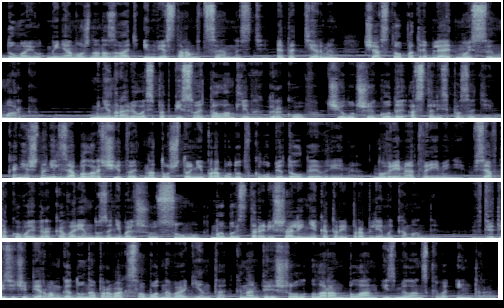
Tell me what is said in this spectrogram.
Думаю, меня можно назвать инвестором в ценности. Этот термин часто употребляет мой сын Марк. Мне нравилось подписывать талантливых игроков, чьи лучшие годы остались позади. Конечно, нельзя было рассчитывать на то, что они пробудут в клубе долгое время, но время от времени, взяв такого игрока в аренду за небольшую сумму, мы быстро решали некоторые проблемы команды. В 2001 году на правах свободного агента к нам перешел Лоран Блан из миланского Интера.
